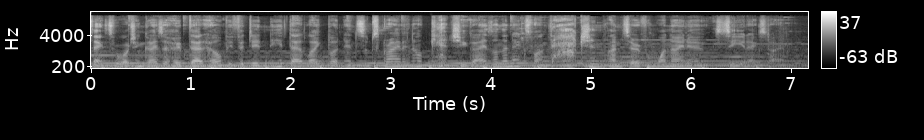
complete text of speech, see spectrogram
Thanks for watching guys, I hope that helped. If it didn't, hit that like button and subscribe and I'll catch you guys on the next one. Action! I'm Seraphim190, see you next time.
